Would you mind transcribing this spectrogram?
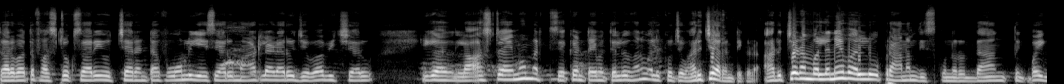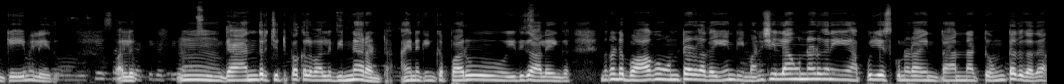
తర్వాత ఫస్ట్ ఒకసారి వచ్చారంట ఫోన్లు చేశారు మాట్లాడారు జవాబు ఇచ్చారు ఇక లాస్ట్ టైము మరి సెకండ్ టైం తెలియదు కానీ వాళ్ళు కొంచెం అరిచారంట ఇక్కడ. అరచడం వల్లనే వాళ్ళు ప్రాణం తీసుకున్నారు. దానిపై ఇంకేమీ లేదు. వాళ్ళు అందరు చుట్టుపక్కల వాళ్ళు విన్నారంట. ఆయనకి ఇంకా పరువు ఇది కాలే ఇంకా. ఎందుకంటే బాగా ఉంటాడు కదా ఏంటి? మనిషి ఇలా ఉన్నాడు కానీ అప్పు చేసుకున్నాడా ఇంత అన్నట్టు ఉంటుంది కదా.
